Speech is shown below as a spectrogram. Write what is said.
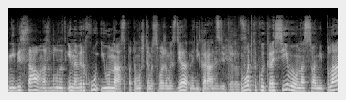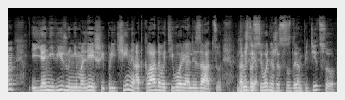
небеса цвета у нас будут и наверху, и у нас, потому что мы сможем их сделать на декорации. На декорации. Вот какой красивый у нас с вами план, и я не вижу ни малейшей причины откладывать его реализацию. Так Друзья... что сегодня же создаем петицию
